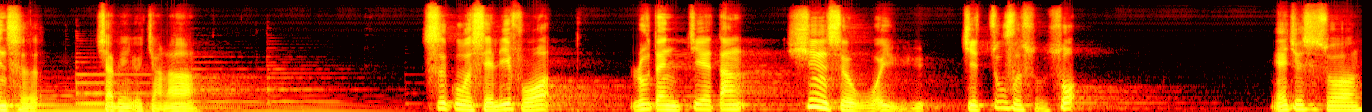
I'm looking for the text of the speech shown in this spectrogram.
因此，下边又讲了：是故舍利佛，汝等皆当信受我语及诸佛所说。也就是说，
